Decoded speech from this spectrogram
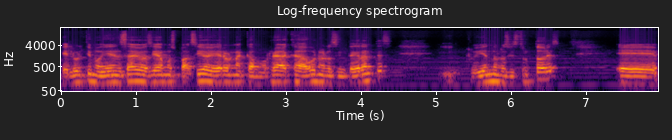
el último día de ensayo hacíamos pasivo y era una camorrea a cada uno de los integrantes, incluyendo los instructores. Eh,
